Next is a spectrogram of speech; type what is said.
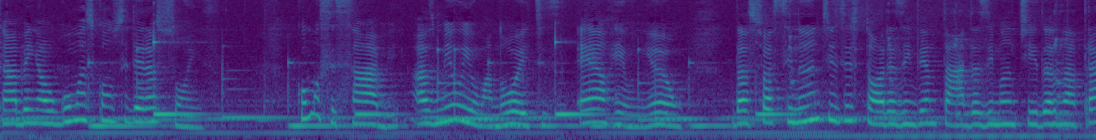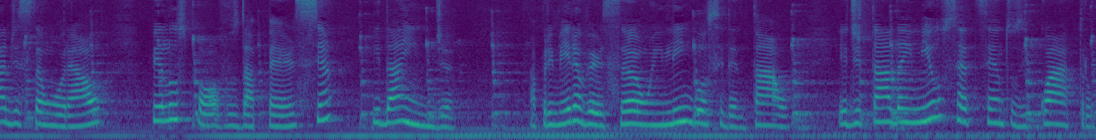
cabem algumas considerações. Como se sabe, As Mil e Uma Noites é a reunião das fascinantes histórias inventadas e mantidas na tradição oral pelos povos da Pérsia e da Índia. A primeira versão em língua ocidental, editada em 1704,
